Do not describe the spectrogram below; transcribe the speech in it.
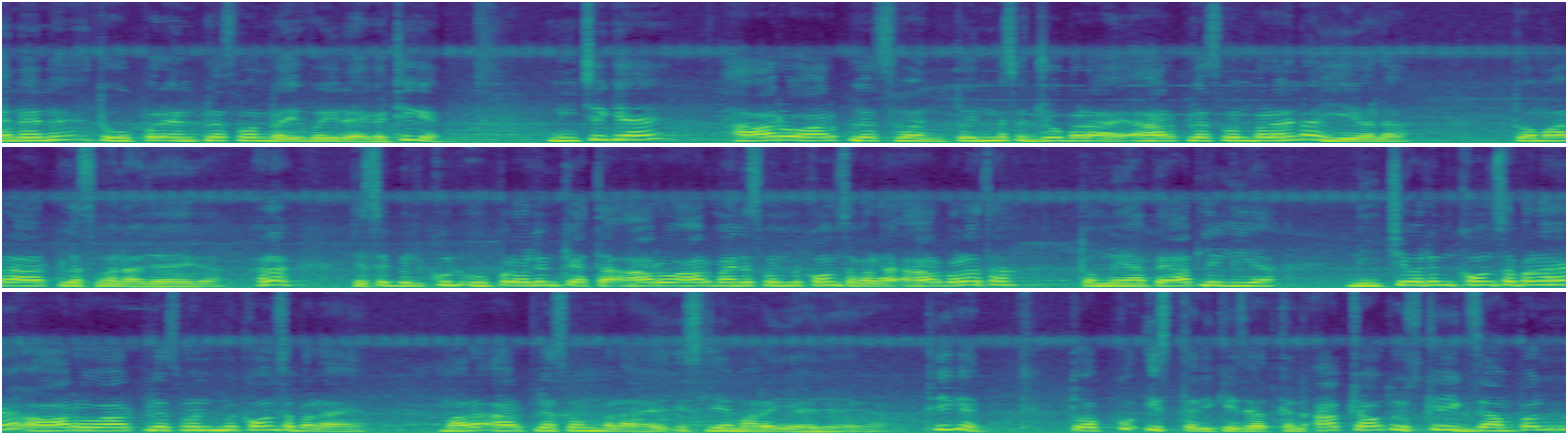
एन एन है तो ऊपर एन प्लस वन वही रहेगा, ठीक है? नीचे क्या है? आर और आर प्लस वन तो इनमें से जो बड़ा है आर प्लस वन बड़ा है ना, ये वाला। तो हमारा आर प्लस वन आ जाएगा, है ना? जैसे बिल्कुल ऊपर वाले में क्या था? आर और आर माइनस वन में कौन सा बड़ा है? आर बड़ा था। तो हमने यहाँ पे आर ले लिया। नीचे वाले में कौन सा बड़ा है? आर और आर प्लस वन में कौन सा बड़ा है? हमारा आर प्लस वन बड़ा है, इसलिए हमारा ये आ जाएगा, ठीक है? तो आपको इस तरीके से याद करना। आप चाहो तो इसके एग्ज़ाम्पल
